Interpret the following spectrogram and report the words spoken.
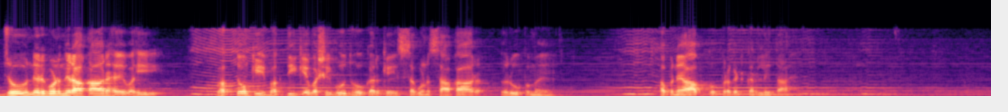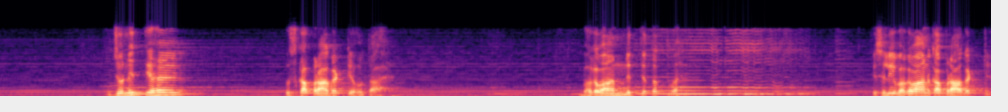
जो निर्गुण निराकार है वही भक्तों की भक्ति के वशीभूत होकर के सगुण साकार रूप में अपने आप को प्रकट कर लेता है। जो नित्य है उसका प्रागट्य होता है। भगवान नित्य तत्व है। इसलिए भगवान का प्रागट्य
